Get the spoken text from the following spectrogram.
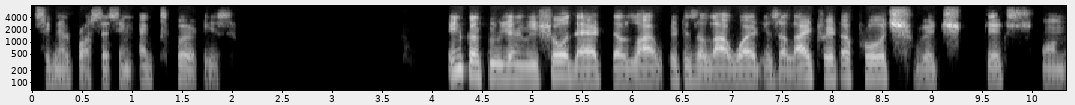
signal processing expertise. In conclusion, we show that the it is a void is a lightweight approach which takes on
